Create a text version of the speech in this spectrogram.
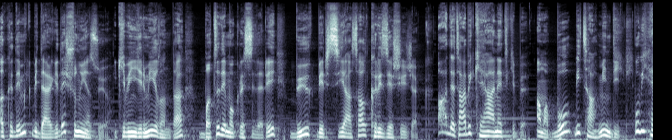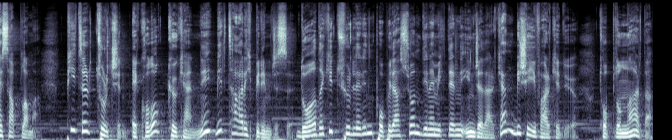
akademik bir dergide şunu yazıyor. 2020 yılında Batı demokrasileri büyük bir siyasal kriz yaşayacak. Adeta bir kehanet gibi. Ama bu bir tahmin değil. Bu bir hesaplama. Peter Turchin, ekolog kökenli bir tarih bilimcisi. Doğadaki türlerin popülasyon dinamiklerini incelerken bir şeyi fark ediyor. Toplumlar da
